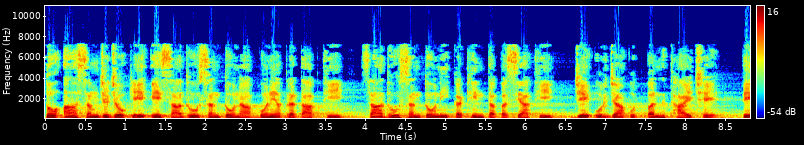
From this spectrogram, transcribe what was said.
તો આ સમજજો કે એ સાધુ સંતોના પુણ્ય પ્રતાપથી સાધુ સંતોની કઠિન તપસ્યાથી જે ઊર્જા ઉત્પન્ન થાય છે, તે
